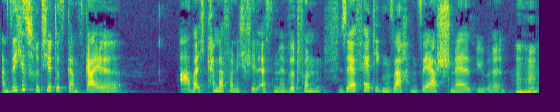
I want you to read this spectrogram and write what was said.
an sich ist frittiertes ganz geil, aber ich kann davon nicht viel essen. Mir wird von sehr fettigen Sachen sehr schnell übel. Mhm.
